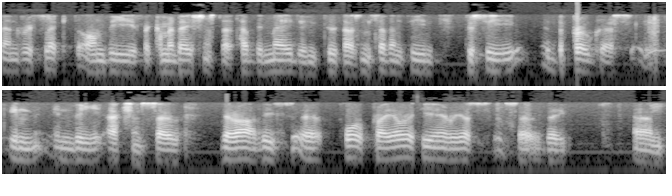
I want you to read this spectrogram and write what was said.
and reflect on the recommendations that have been made in 2017 to see the progress in in the actions. So there are these uh, four priority areas. So the um,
